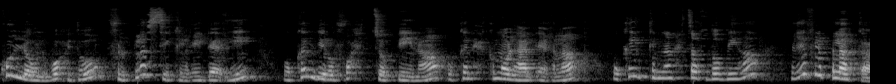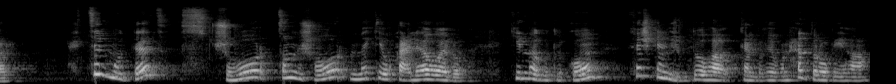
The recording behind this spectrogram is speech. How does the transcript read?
كل لون بوحدو في البلاستيك الغذائي وكنديروا في واحد التوبينة وكنحكموا لها الإغلاق وكيمكننا نحتفظوا بها غير في البلاكار. حتى لمدة 6 شهور 8 شهور ما كيوقع لها والو. كما قلت لكم فاش كنجبدوها كنبغيو نحضروا بها.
